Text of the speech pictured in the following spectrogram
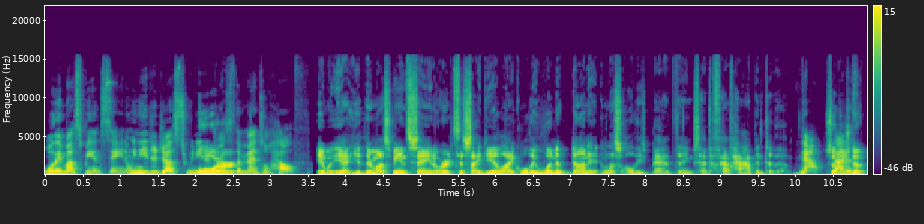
well, they must be insane, and we need to just we need Or- to address the mental health. It w- yeah, you, there must be insane, or it's this idea like, well, they wouldn't have done it unless all these bad things had have happened to them. Now, So there's no-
